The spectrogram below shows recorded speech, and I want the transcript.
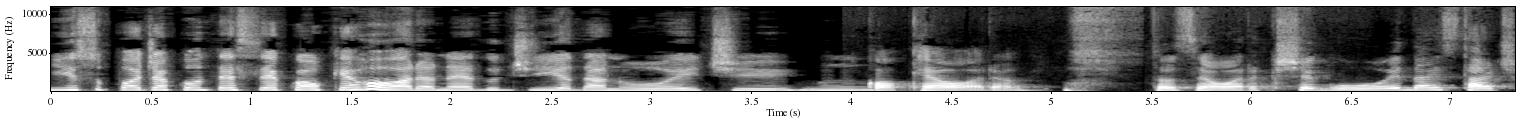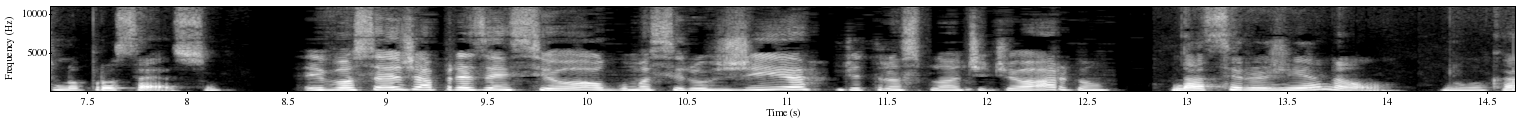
Isso pode acontecer qualquer hora, né? Do dia, da noite. Hum. Qualquer hora. Então, assim, é a hora que chegou e dá start no processo. E você já presenciou alguma cirurgia de transplante de órgão? Na cirurgia, não. Nunca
